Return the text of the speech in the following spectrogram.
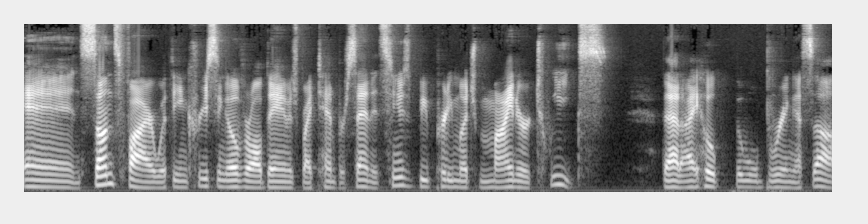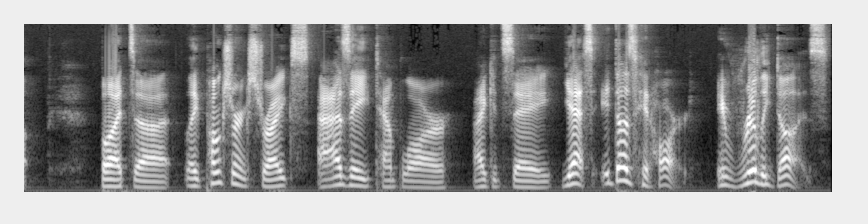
and Sun's Fire with the increasing overall damage by 10%. It seems to be pretty much minor tweaks that I hope will bring us up. But uh, like puncturing strikes as a Templar, I could say yes, it does hit hard. It really does.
